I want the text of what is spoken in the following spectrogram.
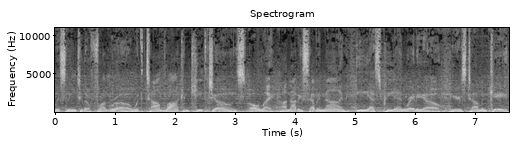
Listening to the front row with Tom Block and Keith Jones, only on 97.9 ESPN Radio. Here's Tom and Keith.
